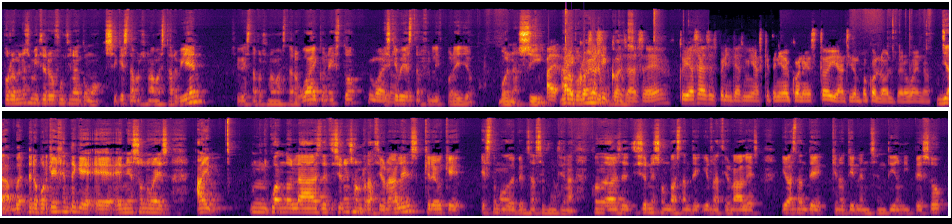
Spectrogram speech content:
por lo menos mi cerebro funciona como sé que esta persona va a estar bien, sé que esta persona va a estar guay con esto, Bueno. es que voy a estar feliz por ello. Bueno, sí. Hay, Bueno, hay cosas y cosas, ¿eh? Tú ya sabes experiencias mías que he tenido con esto y han sido un poco lol, pero bueno. Ya, pero porque hay gente que eh, en eso no es. Hay mm, cuando las decisiones son racionales, creo que este modo de pensar sí funciona. Cuando las decisiones son bastante irracionales y bastante que no tienen sentido ni peso,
